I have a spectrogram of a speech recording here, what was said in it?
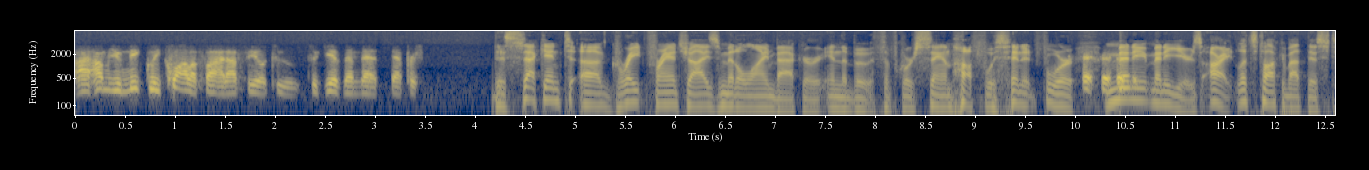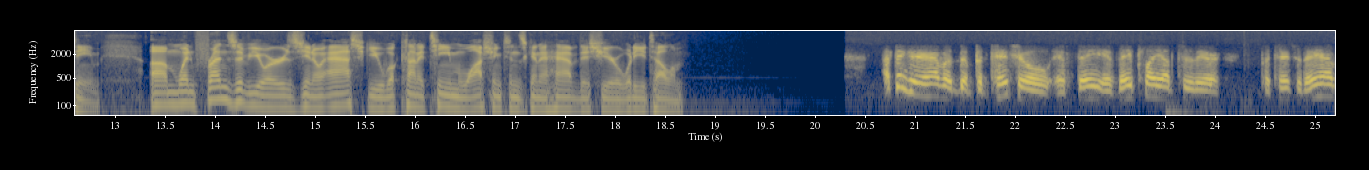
I, I'm uniquely qualified. I feel to to give them that that perspective. The second uh, great franchise middle linebacker in the booth. Of course, Sam Huff was in it for many, many years. All right, let's talk about this team. Um, when friends of yours, you know, ask you what kind of team Washington's going to have this year, what do you tell them? I think they have a, the potential if they if they play up to their potential. They have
